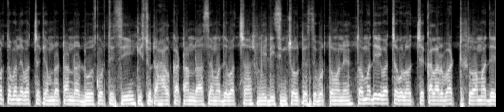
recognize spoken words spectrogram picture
বর্তমানে বাচ্চাকে আমরা ঠান্ডা ডোজ করতেছি। কিছুটা হালকা ঠান্ডা আছে আমাদের বাচ্চা মেডিসিন চলতেছে বর্তমানে। তো আমাদের এই বাচ্চাগুলো হচ্ছে কালার বাট তো আমাদের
